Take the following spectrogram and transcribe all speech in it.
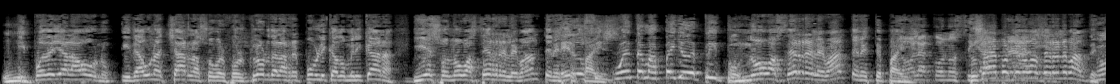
y puede ir a la ONU y dar una charla sobre el folclore de la República Dominicana y eso no va a ser relevante en En este los país. 50 más bellos de People. No va a ser relevante en este país. No la conocía ¿Tú sabes por qué no va a ser nadie. relevante? No,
